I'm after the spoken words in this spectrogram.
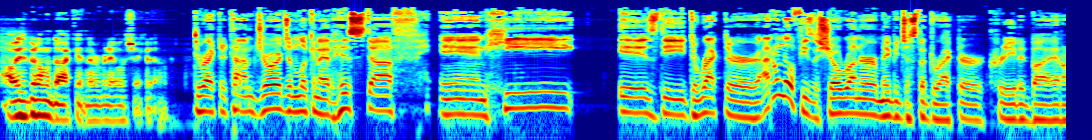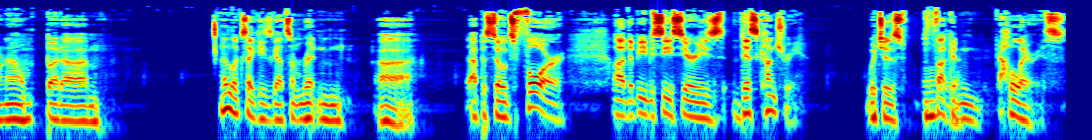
Always been on the docket, never been able to check it out. Director Tom George, I'm looking at his stuff, and he is the director. I don't know if he's a showrunner, maybe just a director created by, I don't know, but um, it looks like he's got some written uh, episodes for uh, the BBC series This Country, which is fucking hilarious.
